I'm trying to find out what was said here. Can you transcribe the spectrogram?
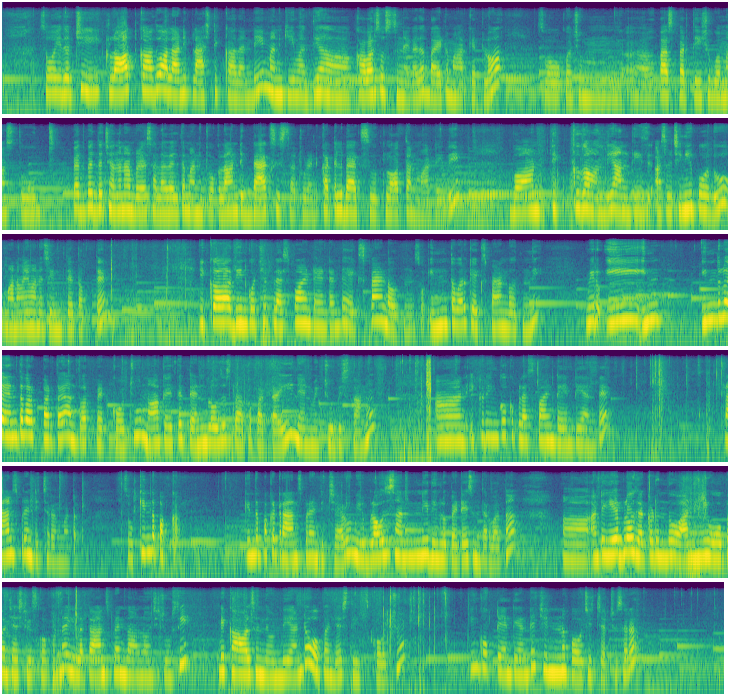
సో ఇది వచ్చి క్లాత్ కాదు అలా అని ప్లాస్టిక్ కాదండి. మనకి ఈ మధ్య కవర్స్ వస్తున్నాయి కదా బయట మార్కెట్లో సో కొంచెం ఆ, పసుపర్తి శుభమస్తు పెద్ద పెద్ద చందన బ్రదర్స్ అలా వెళ్తే మనకి ఒకలాంటి బ్యాగ్స్ ఇస్తారు చూడండి. కట్టెల బ్యాగ్స్ క్లాత్ అనమాట ఇది బాగుంది. థిక్గా ఉంది. అంత ఈజీ అసలు చినిగిపోదు. మనమేమైనా చినితే తప్పితే. ఇక దీనికి వచ్చే ప్లస్ పాయింట్ ఏంటంటే ఎక్స్పాండ్ అవుతుంది. సో ఇంతవరకు ఎక్స్పాండ్ అవుతుంది. మీరు ఈ ఇన్ ఇందులో ఎంతవరకు పడతాయో అంతవరకు పెట్టుకోవచ్చు. నాకైతే టెన్ బ్లౌజెస్ దాకా పట్టాయి. నేను మీకు చూపిస్తాను. అండ్ ఇక్కడ ఇంకొక ప్లస్ పాయింట్ ఏంటి అంటే ట్రాన్స్పరెంట్ ఇచ్చారనమాట సో కింద పక్క. కింద పక్క ట్రాన్స్పరెంట్ ఇచ్చారు. మీరు బ్లౌజెస్ అన్నీ దీనిలో పెట్టేసిన తర్వాత అంటే ఏ బ్లౌజ్ ఎక్కడుందో అన్నీ ఓపెన్ చేసి చూసుకోకుండా ఇలా ట్రాన్స్పరెంట్ దానిలోంచి చూసి మీకు కావాల్సింది ఉంది అంటే ఓపెన్ చేసి తీసుకోవచ్చు. ఇంకొకటి ఏంటి అంటే చిన్న పౌచ్ ఇచ్చారు చూసారా?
